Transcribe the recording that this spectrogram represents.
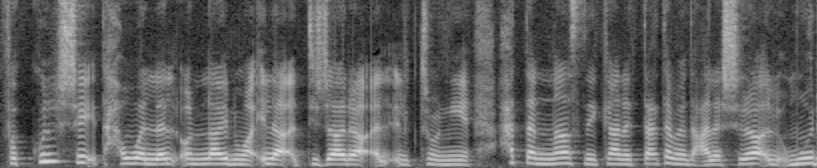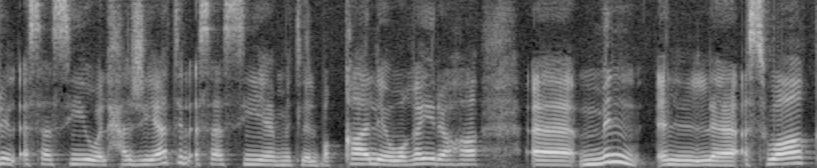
فكل شيء تحول لل الأونلاين وإلى التجارة الإلكترونية. حتى الناس اللي كانت تعتمد على شراء الأمور الأساسية والحاجيات الأساسية مثل البقالة وغيرها آه، من الأسواق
